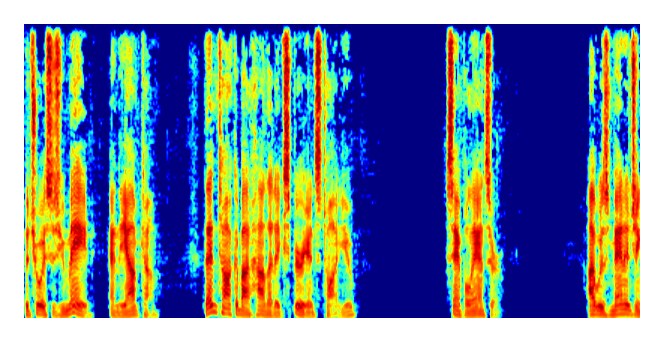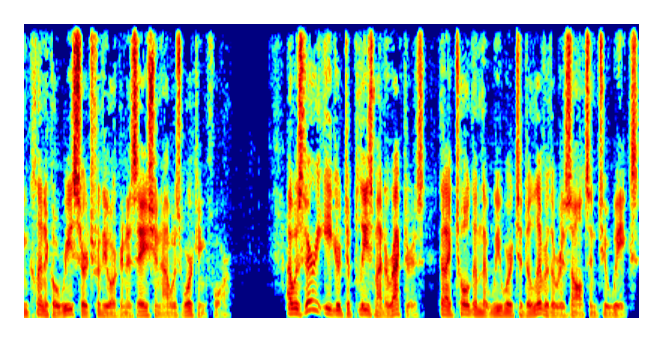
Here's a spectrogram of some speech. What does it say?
the choices you made, and the outcome. Then talk about how that experience taught you Sample answer. I was managing clinical research for the organization I was working for. I was very eager to please my directors that I told them that we were to deliver the results in two weeks.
